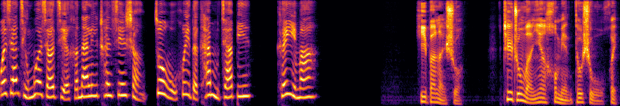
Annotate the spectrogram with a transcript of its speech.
我想请莫小姐和南离川先生做舞会的开幕嘉宾，可以吗？一般来说，这种晚宴后面都是舞会，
